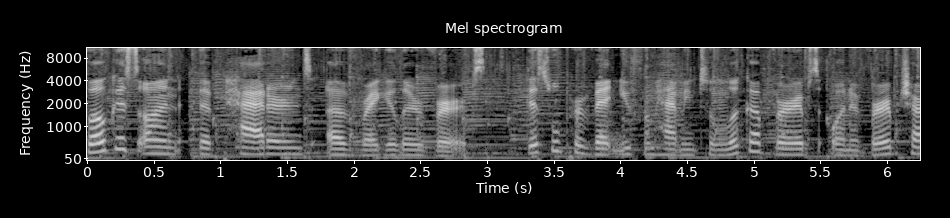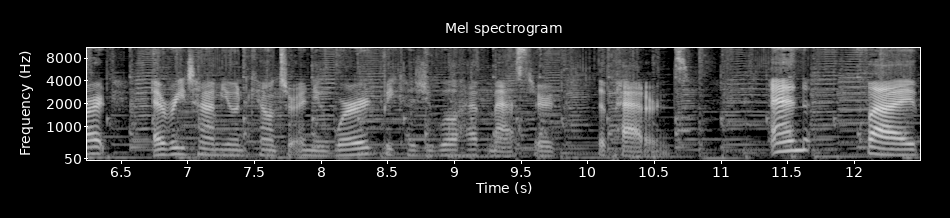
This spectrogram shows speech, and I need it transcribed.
focus on the patterns of regular verbs. This will prevent you from having to look up verbs on a verb chart every time you encounter a new word because you will have mastered the patterns. And five,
